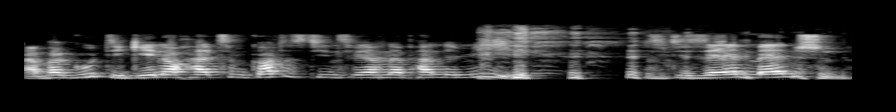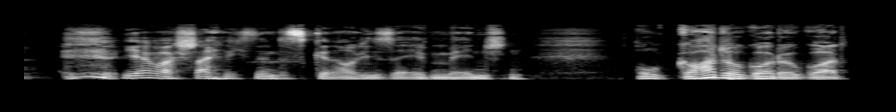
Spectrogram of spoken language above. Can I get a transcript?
Aber gut, die gehen auch halt zum Gottesdienst während der Pandemie. Das sind dieselben Menschen. Ja, wahrscheinlich sind es genau dieselben Menschen. Oh Gott, oh Gott, oh Gott.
